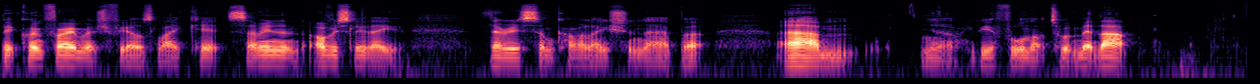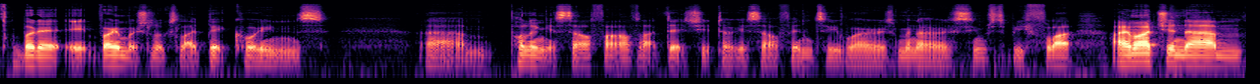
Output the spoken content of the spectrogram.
Bitcoin very much feels like it's. I mean, obviously they there is some correlation there, but um, you know, you'd be a fool not to admit that but it, it very much looks like Bitcoin's um, pulling itself out of that ditch it dug itself into, whereas Monero seems to be flat. I imagine um,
